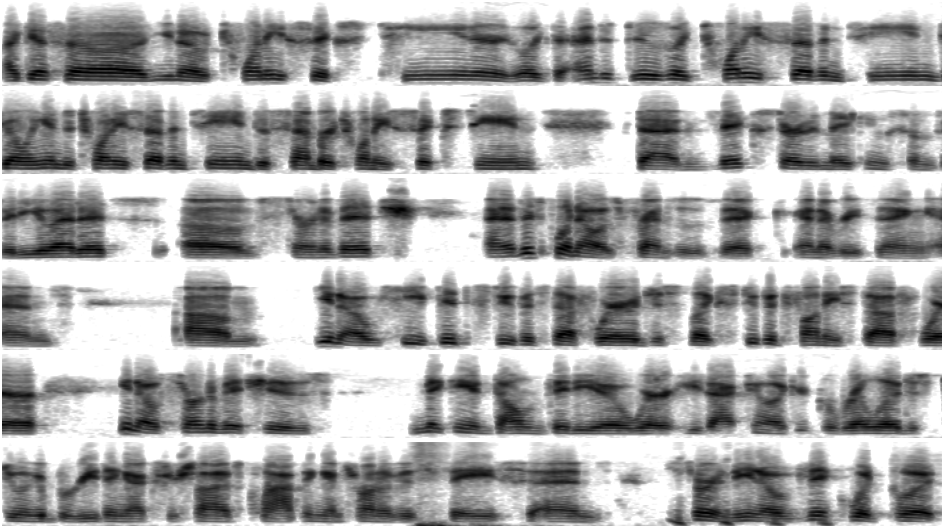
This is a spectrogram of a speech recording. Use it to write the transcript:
I guess, uh, you know, 2016 or like the end. Of, it was like 2017, going into 2017, December 2016, that Vic started making some video edits of Cernovich, and at this point, I was friends with Vic and everything, and um, you know, he did stupid stuff where just like stupid funny stuff where, you know, Cernovich is making a dumb video where he's acting like a gorilla, just doing a breathing exercise, clapping in front of his face, and certain, you know, Vic would put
